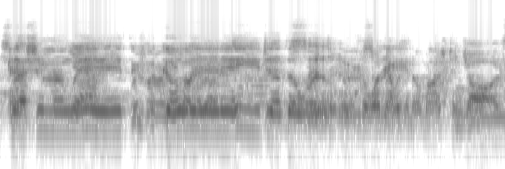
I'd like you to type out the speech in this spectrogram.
Slashing my Yeah. way through the were you talking golden age of the, The one, silver the one that was an homage to Jaws.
